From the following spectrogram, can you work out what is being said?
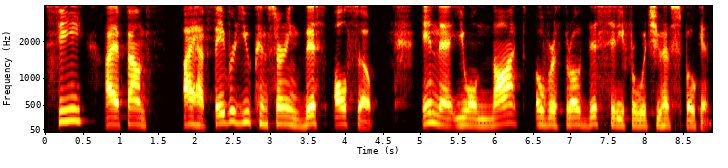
See, I have found I have favored you concerning this also in that you will not overthrow this city for which you have spoken.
